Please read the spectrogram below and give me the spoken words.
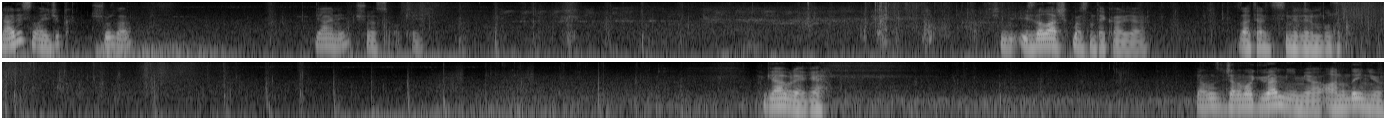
Neredesin ayıcık? Şurada. Yani şurası okey. Şimdi izdalar çıkmasın tekrar ya. Zaten sinirlerim bozuk. Gel buraya gel. Yalnız canıma güvenmeyeyim ya. Anında iniyor.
